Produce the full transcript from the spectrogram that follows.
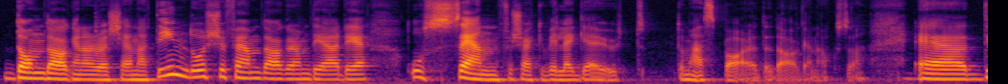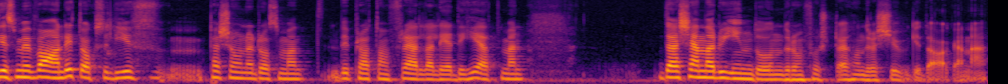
de dagarna du har tjänat in, då 25 dagar om det är det, och sen försöker vi lägga ut de här sparade dagarna också. Eh, det som är vanligt också, det är ju personer då som man, vi pratar om föräldraledighet, men där tjänar du in då under de första 120 dagarna.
